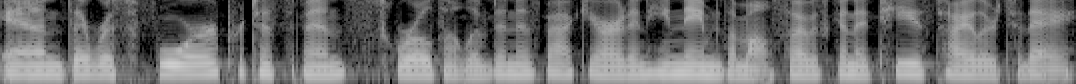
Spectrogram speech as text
And there was four participants squirrels that lived in his backyard and he named them all. So i was going to tease tyler today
